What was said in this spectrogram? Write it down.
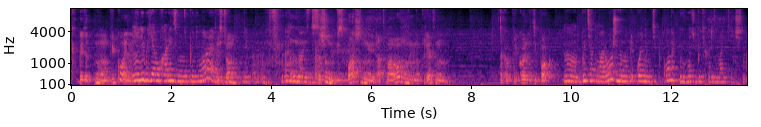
какой-то, ну, он прикольный. Ну, либо я его харизму не понимаю, То есть он либо двух. совершенно безбашенный, отмороженный, но при этом такой прикольный типок. Ну, быть отмороженным и прикольным типком, это не значит быть харизматичным.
